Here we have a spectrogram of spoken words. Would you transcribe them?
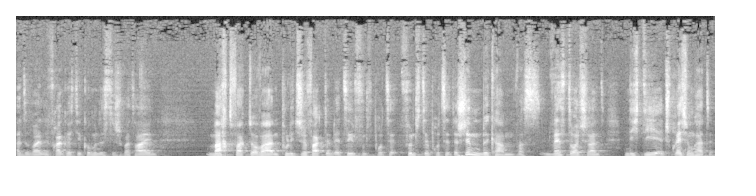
Also weil in Frankreich die kommunistische Parteien Machtfaktor war, ein politischer Faktor, der 10, 15 Prozent der Stimmen bekam, was in Westdeutschland nicht die Entsprechung hatte.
